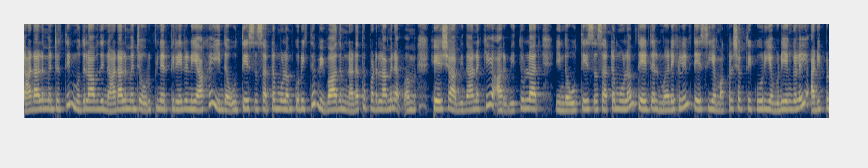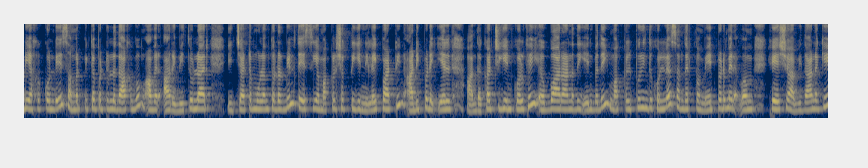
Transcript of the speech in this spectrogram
நாடாளுமன்றத்தின் முதலாவது நாடாளுமன்ற உறுப்பினர் பிரேரணையாக இந்த உத்தேச சட்டம் மூலம் குறித்து விவாதம் நடத்தப்படலாம் என ஹேஷா விதானக்கே அறிவித்துள்ளார். இந்த உத்தேச சட்டம் மூலம் தேர்தல் மேடைகளில் தேசிய மக்கள் சக்தி கூறிய விடயங்களை அடிப்படையாக கொண்டே சமர்ப்பிக்கப்பட்டுள்ளதாகவும் அவர் அறிவித்துள்ளார். இச்சட்டம் மூலம் தொடர்பில் தேசிய மக்கள் சக்தியின் நிலைப்பாட்டின் அடிப்படையில் அந்த கட்சியின் கொள்கை எவ்வாறானது என்பதை மக்கள் புரிந்து கொள்ள சந்தர்ப்பம் ஏற்படும் எனவும் ஹேஷா விதானகே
